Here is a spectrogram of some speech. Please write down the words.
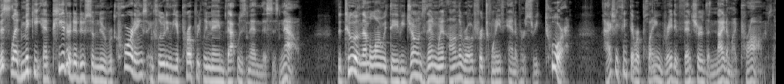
This led Micky and Peter to do some new recordings, including the appropriately named That Was Then, This Is Now. The two of them, along with Davy Jones, then went on the road for a 20th anniversary tour. I actually think they were playing Great Adventure the night of my prom. So.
